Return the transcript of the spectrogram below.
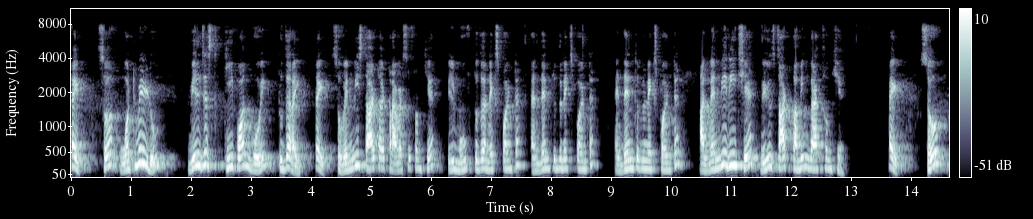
right? So what we'll do we'll just keep on going to the right, right? So when we start our traversal from here, we'll move to the next pointer and then to the next pointer and then to the next pointer. And when we reach here, we will start coming back from here, right? So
